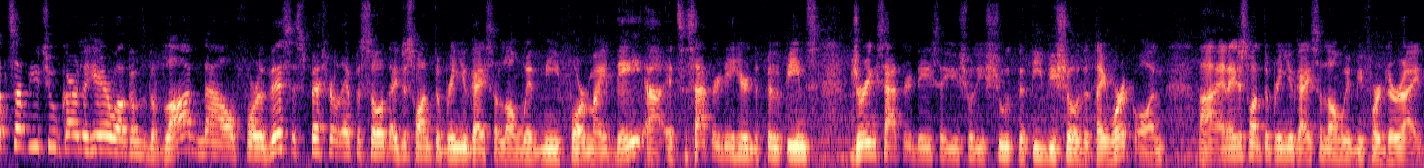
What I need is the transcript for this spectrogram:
What's up YouTube, Carlo here. Welcome to the vlog. Now, for this special episode, I just want to bring you guys along with me for my day. Uh, it's a Saturday here in the Philippines. During Saturdays, I usually shoot the TV show that I work on. Uh, and I just want to bring you guys along with me for the ride.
